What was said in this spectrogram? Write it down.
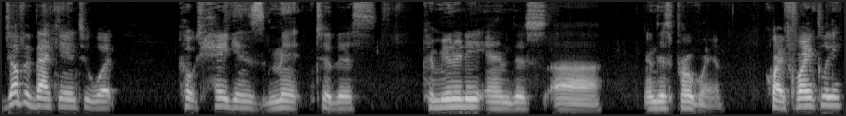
jumping back into what Coach Hagans meant to this community and this uh, and this program. Quite frankly,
